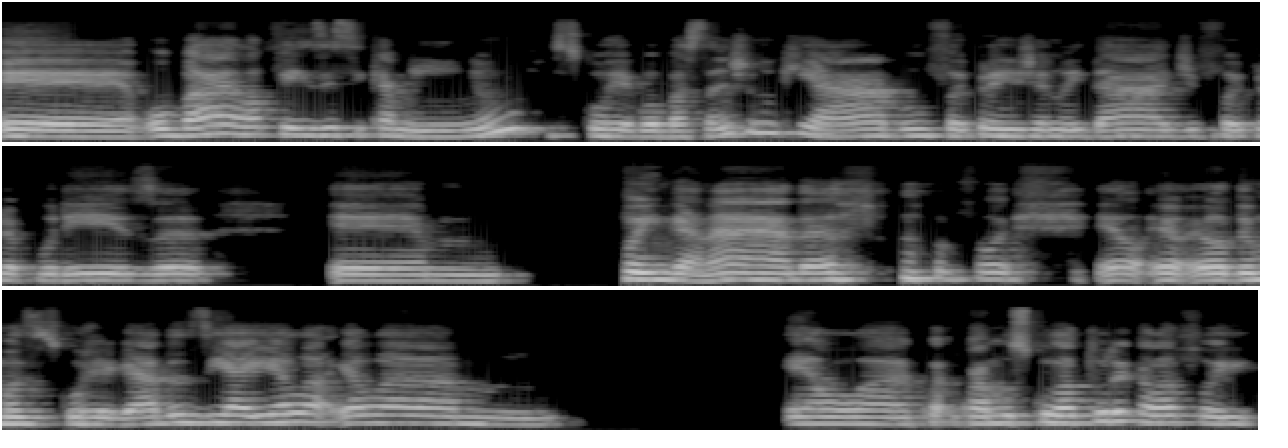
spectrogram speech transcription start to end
É, ela fez esse caminho, escorregou bastante no quiabo, foi para a ingenuidade, foi para a pureza, é, foi enganada, foi, ela, ela deu umas escorregadas e aí ela, ela, ela com a musculatura que ela foi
